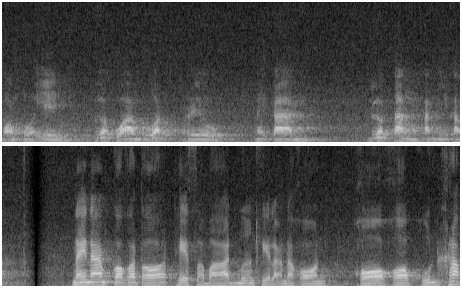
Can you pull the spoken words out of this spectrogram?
ของตัวเอง เพื่อความรวดเร็วในการเลือกตั้งครั้งนี้ครับ ในนามกกตเทศบาล เมืองเขลังนคร ขอขอบคุณครับ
